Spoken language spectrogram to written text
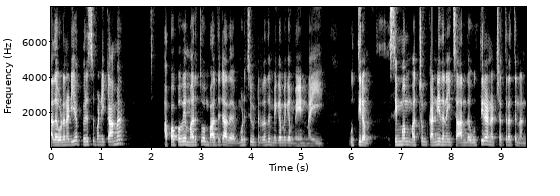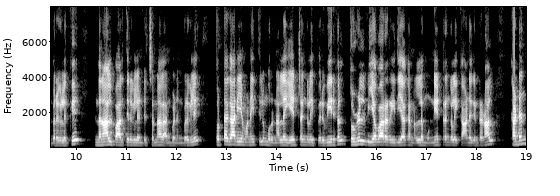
அதை உடனடியா பெருசு பண்ணிக்காம அப்பப்பவே மருத்துவம் பார்த்துட்டு அதை முடிச்சு விட்டுறது மிக மிக மேன்மை. உத்திரம். சிம்மம் மற்றும் கன்னிதனை சார்ந்த உத்திர நட்சத்திரத்து நண்பர்களுக்கு இந்த நாள் பார்த்தீர்கள் என்று சொன்னால் அன்பு நண்பர்களே தொட்டகாரியம் அனைத்திலும் ஒரு நல்ல ஏற்றங்களை பெறுவீர்கள். தொழில் வியாபார ரீதியாக நல்ல முன்னேற்றங்களை காணுகின்ற நாள். கடன்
